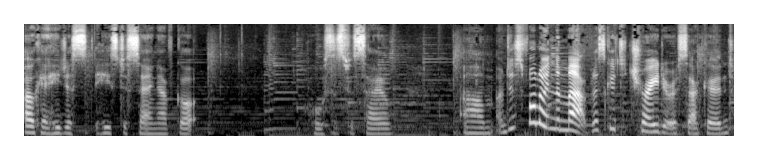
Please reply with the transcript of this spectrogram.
Okay, he just he's just saying I've got horses for sale. Um, I'm just following the map. Let's go to trader a second.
